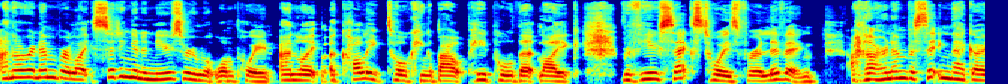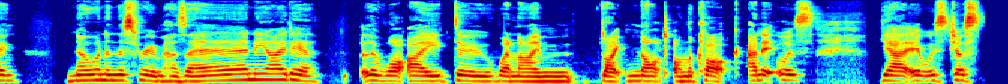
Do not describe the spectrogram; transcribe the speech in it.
And I remember like sitting in a newsroom at one point and like a colleague talking about people that like review sex toys for a living. And I remember sitting there going, no one in this room has any idea what I do when I'm like not on the clock. And it was, yeah, it was just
